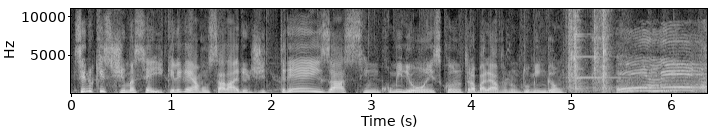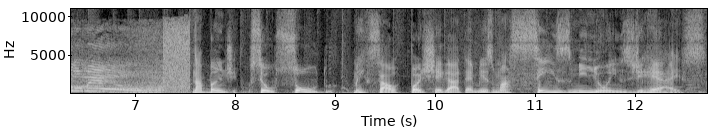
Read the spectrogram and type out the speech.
sendo que estima-se aí que ele ganhava um salário de 3 a 5 milhões quando trabalhava no Domingão. Ô louco, meu! Na Band, o seu soldo mensal pode chegar até mesmo a 6 milhões de reais.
